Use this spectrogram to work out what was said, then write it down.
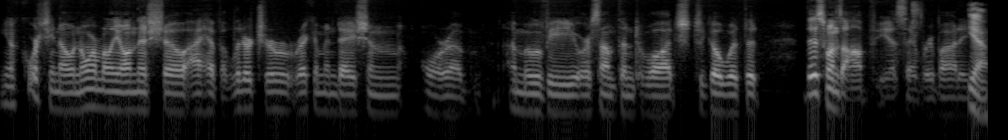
you know, of course, you know, normally on this show I have a literature recommendation or a, a movie or something to watch to go with it. This one's obvious, everybody. Yeah.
